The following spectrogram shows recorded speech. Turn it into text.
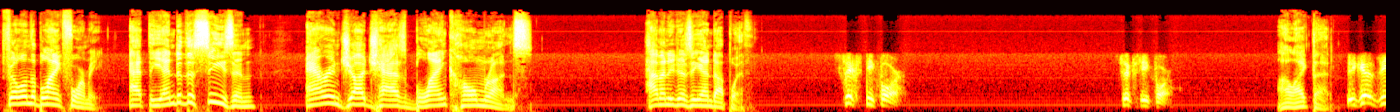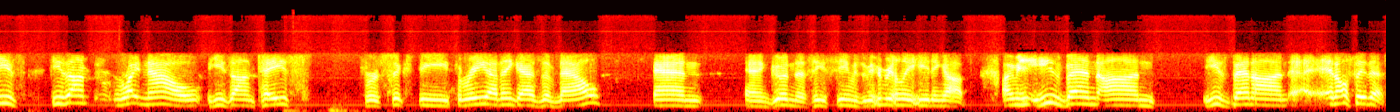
Fill in the blank for me. At the end of the season, Aaron Judge has blank home runs. How many does he end up with? 64. 64. I like that. Because he's he's on right now, he's on pace for 63, I think as of now. And and goodness, he seems to be really heating up. I mean, he's been on he's been on and I'll say this.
